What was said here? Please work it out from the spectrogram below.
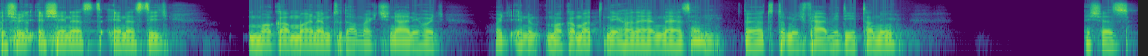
És, hogy, és én, ezt, én ezt így magammal nem tudom megcsinálni, hogy, hogy én magamat néha ne, nehezen ö, tudom így felvidítani. és ez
